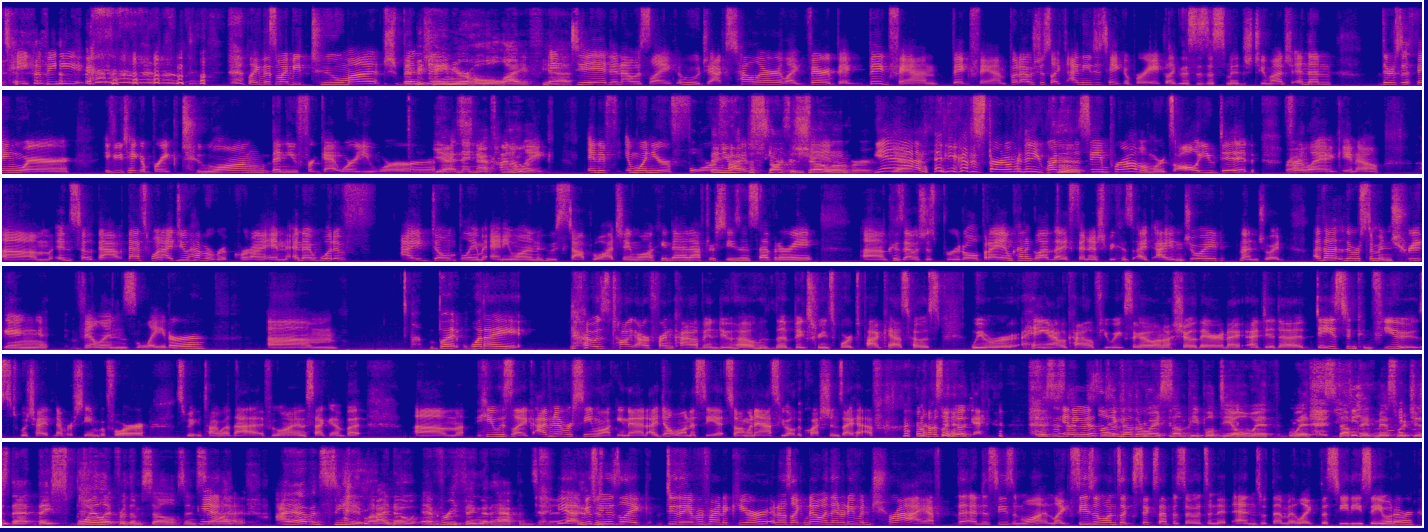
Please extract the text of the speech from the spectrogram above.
take a beat. like this might be too much. that became your whole life. Yeah, It did, and I was like, "Ooh, Jax Teller, like very big, big fan, big fan." But I was just like, "I need to take a break. Like this is a smidge too much." And then there's a thing where if you take a break too long, then you forget where you were, Yes, and then you kind of like. And if and when you're four, Then you have to start the show in, over. Yeah, Yeah. then you got to start over, and then you run into the same problem where it's all you did for like you know. Um, and so that that's one I do have a ripcord on it, and and I would have. I don't blame anyone who stopped watching Walking Dead after season seven or eight because that was just brutal. But I am kind of glad that I finished because I, I enjoyed, not enjoyed, I thought there were some intriguing villains later. Um, but what I, I was talking, our friend Kyle Banduho, the Big Screen Sports podcast host, we were hanging out with Kyle a few weeks ago on a show there, and I, I did a Dazed and Confused, which I had never seen before. So we can talk about that if we want in a second. But um, he was like, I've never seen Walking Dead. I don't want to see it. So I'm going to ask you all the questions I have. and I was like, okay. this is a, this like- is another way some people deal with with stuff they've missed, which is that they spoil it for themselves and say Yeah. like, "I haven't seen it, but I know everything that happens in it." Yeah, because he was like, "Do they ever find a cure?" And I was like, "No," and they don't even try after the end of season one. Like season one's like six episodes, and it ends with them at like the CDC, whatever.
